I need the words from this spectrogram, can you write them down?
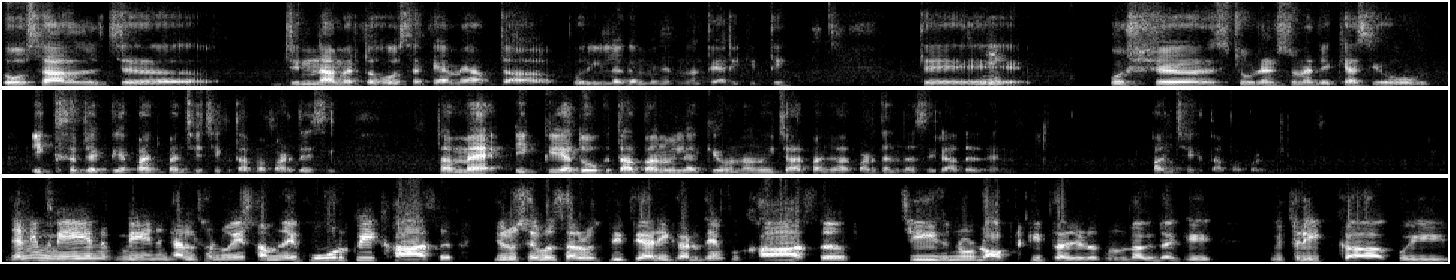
2 ਸਾਲ ਚ ਜਿੰਨਾ ਮੇਰੇ ਤੋਂ ਹੋ ਸਕਿਆ ਮੈਂ ਆਪਦਾ ਪੂਰੀ ਲਗਨ ਮਿਹਨਤ ਨਾਲ ਤਿਆਰੀ ਕੀਤੀ। ਤੇ ਕੁਝ ਸਟੂਡੈਂਟਸ ਨੂੰ ਮੈਂ ਦੇਖਿਆ ਸੀ ਉਹ ਇੱਕ ਸਬਜੈਕਟ ਦੀਆਂ ਪੰਜ ਪੰਜ ਛੇ ਛੇ ਕਿਤਾਬਾਂ ਪੜ੍ਹਦੇ ਸੀ। ਤਾਂ ਮੈਂ ਇੱਕ ਜਾਂ ਦੋ ਕਿਤਾਬਾਂ ਨੂੰ ਲੈ ਕੇ ਉਹਨਾਂ ਨੂੰ ਹੀ ਚਾਰ ਪੰਜ ਵਾਰ ਪੜ੍ਹ ਦਿੰਦਾ ਸੀ ਰਾਦਰ ਦਿਨ ਪੰਜ ਛੇ ਕਿਤਾਬਾਂ ਪੜ੍ਹਨੀਆਂ। ਯਾਨੀ ਮੇਨ ਮੇਨ ਗੱਲ ਤੁਹਾਨੂੰ ਇਹ ਸਮਝੇ ਹੋਰ ਕੋਈ ਖਾਸ ਜਦੋਂ ਸਿਵਲ ਸਰਵਿਸ ਦੀ ਤਿਆਰੀ ਕਰਦੇ ਆ, ਕੋਈ ਖਾਸ ਚੀਜ਼ ਨੂੰ ਅਡਾਪਟ ਕੀਤਾ ਜਿਹੜਾ ਤੁਹਾਨੂੰ ਲੱਗਦਾ ਕਿ ਕੋਈ ਤਰੀਕਾ, ਕੋਈ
